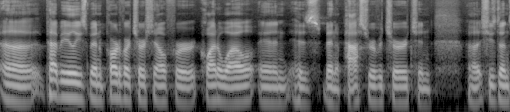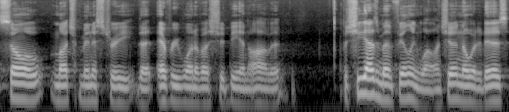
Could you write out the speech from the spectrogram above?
uh, Pat Bailey's been a part of our church now for quite a while and has been a pastor of a church. And uh, she's done so much ministry that every one of us should be in awe of it. But she hasn't been feeling well, and she doesn't know what it is.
